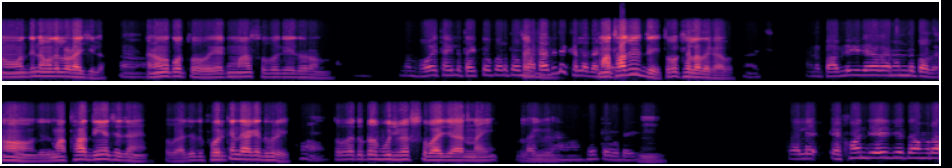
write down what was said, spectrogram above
নবমীর দিন আমাদের লড়াই ছিল। হ্যাঁ, আর কত এক মাস হবে এই ধরুন না ভয় থাকলে থাকতেও পারে তো মাথা দিলে খেলা দেখাবে। মাথা যদি দেয় তবে খেলা দেখাবে। মানে পাবলিক যাই আনন্দ পাবে। হ্যাঁ যদি মাথা দিয়েছে যায় তবে আর যদি ফোরকেন আগে ধরে হ্যাঁ। তবে দুটো বুঝবে সবাই যে আর নাই লাগবে। হ্যাঁ, হ্যাঁ। তাহলে এখন যে এই যে তোমরা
